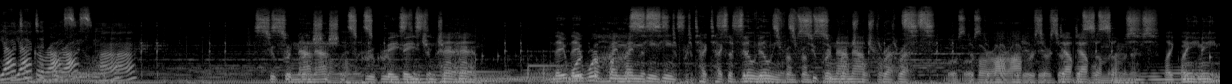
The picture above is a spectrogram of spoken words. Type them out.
Yatagarasu, huh? Supernationalist group based in Japan. They work behind the scenes to protect civilians from supernatural threats. Most of our operatives are devil summoners, like me.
